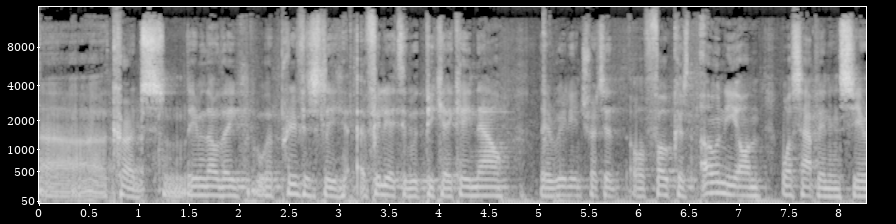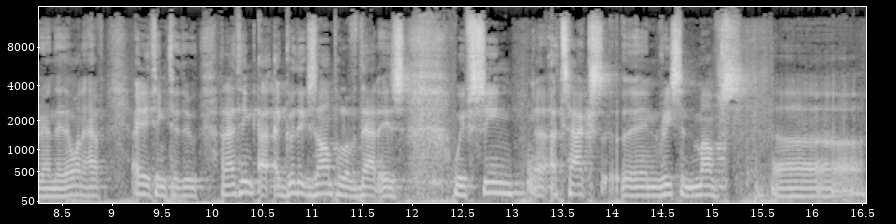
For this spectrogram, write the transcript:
uh, Kurds, even though they were previously affiliated with PKK. Now they're really interested or focused only on what's happening in Syria and they don't want to have anything to do. And I think a, a good example of that is we've seen uh, attacks in recent months uh,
